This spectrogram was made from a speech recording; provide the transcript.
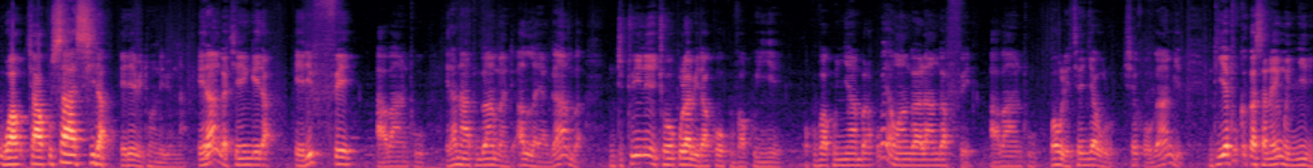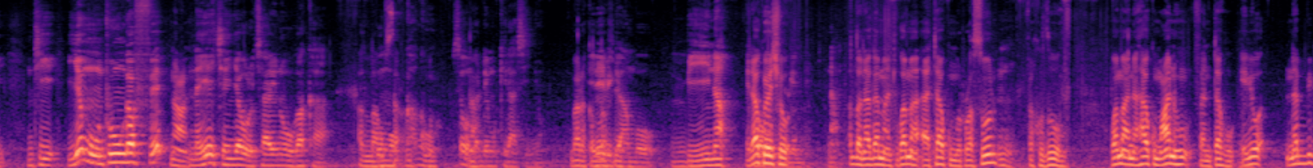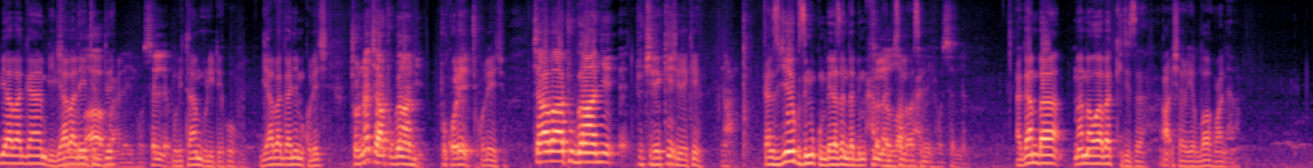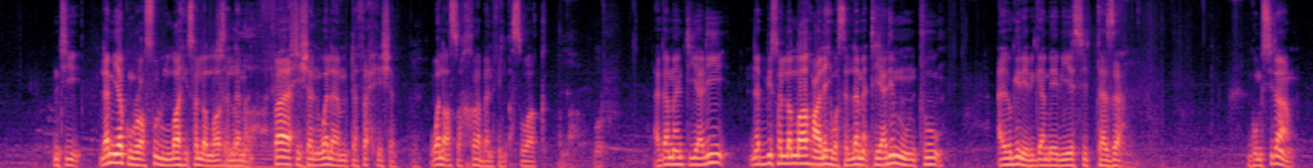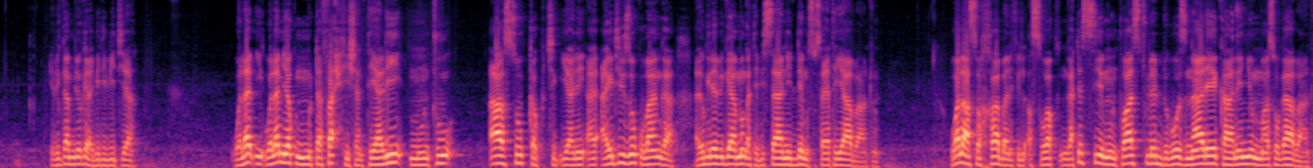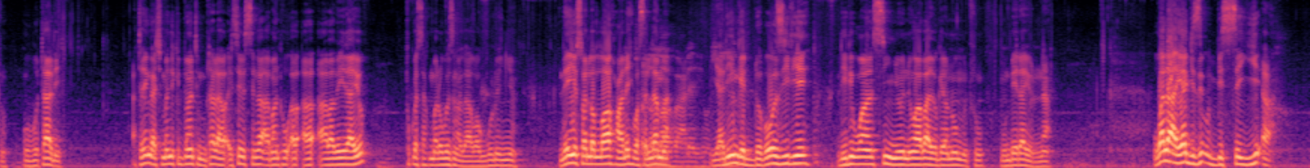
wa- kyakusaasira eri ebitonde byonna. Era nga kyengera eri ffe abantu. Era n'atugamba nti allah yagamba nti tulina ekyokulabirako okuva ku ye okuva ku nyambala kuba yawangalanga ffe abantu. Wabula ekyenjawulo sheekh ogambye nti yatukakasa naye mwennyini nti ye muntu nga ffe naye ekyenjawulo kyalina obubaka Allah bumukkako musa- se wabadde mu kiraasi nnyo. Era ebigambo mbiina. Era ku ekyo allah nagamba nti wama atakum rasul fakhudhuhu wama nahakum anhu fantahu. Ebyo nabbi byabagambye byabaleetedde mubitambulireko byabaganye mukoleki kyonna kyatugambye tukole ekyo. Kyaba atuganye eh, tukireke. Kanzijeyo ku zimu ku mbeera za nabbi muhammad agamba maama w'abakkiriza aisha radiallahu anha nti lam yakun rasulullahi sallallahu alaihi wasallam fahishan wala mutafahishan wala sakhaban fi laswaq agamba nti yali nabbi sallallahu alaihi wasallama teyali muntu ayogera ebigambo ebyesittaza. Gweomusiraamu ebigambo byogera biri bitya? Walam- yakun mutafahishan teyali muntu asukka ayitiriza okuba nga ayogera ebigambo nga tebisaanidde mu sosayate y'abantu wala sahaban fi aswaq nga tesi muntu asitula eddoboozi n'aleekaana ennyo mu maaso g'abantu mu butale. Ate nga kimanyikiddwa nti mubutale ebisa ebisinga abantu ababeerayo tukozesa ku maloboozi nga ga waggulu nnyo. Naye ye sallallahu alaihi wasallama yali nga eddoboozi lye liri wansi nnyo newaba ayogera n'omuntu mu mbeera yonna. Wala yajiziu biseyi'a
